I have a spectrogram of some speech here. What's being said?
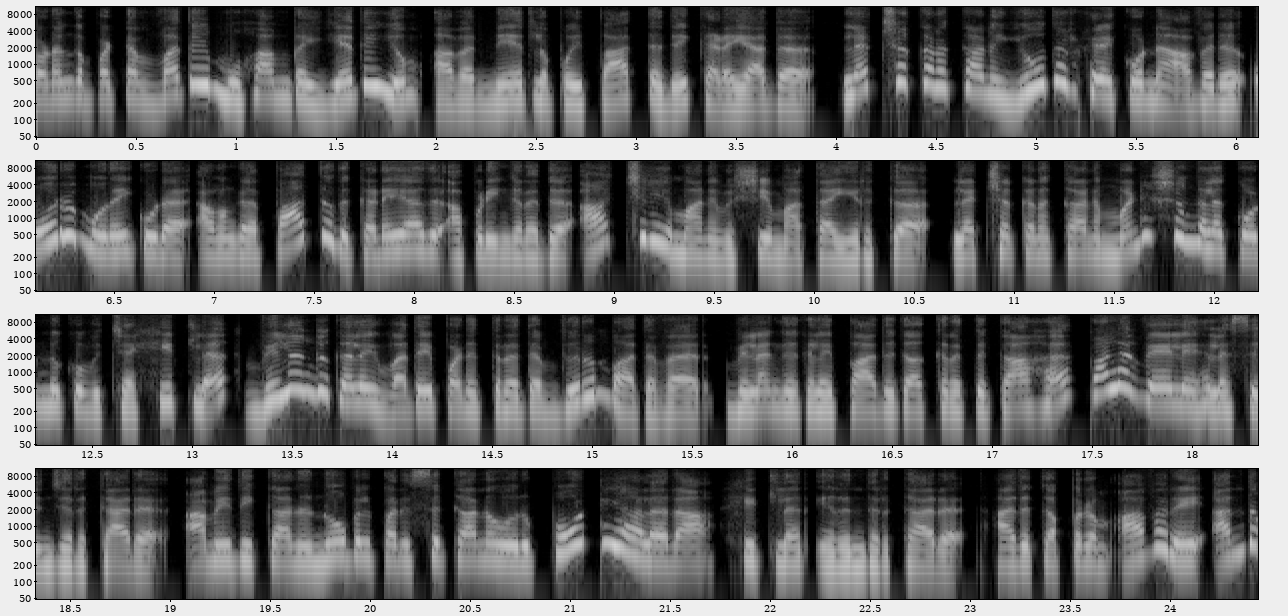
தொடங்கப்பட்ட வதை முகாம்கள் எதையும் அவர் நேர்ல போய் பார்த்ததே கிடையாது. லட்சக்கணக்கான யூதர்களை கொண்ட அவரு ஒரு முறை கூட அவங்கள பார்த்தது கிடையாது அப்படிங்கறது ஆச்சரியமான விஷயமா தான் இருக்கு. லட்சக்கணக்கான மனுஷங்களை கொண்டு குவிச்ச ஹிட்லர் விலங்குகளை வதைப்படுத்துறத விரும்பாதவர். விலங்குகளை பாதுகாக்கிறதுக்காக பல வேலைகளை செஞ்சிருக்காரு. அமைதிக்கான நோபல் பரிசுக்கான ஒரு போட்டியாளரா ஹிட்லர் இருந்திருக்காரு. அதுக்கப்புறம் அவரே அந்த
